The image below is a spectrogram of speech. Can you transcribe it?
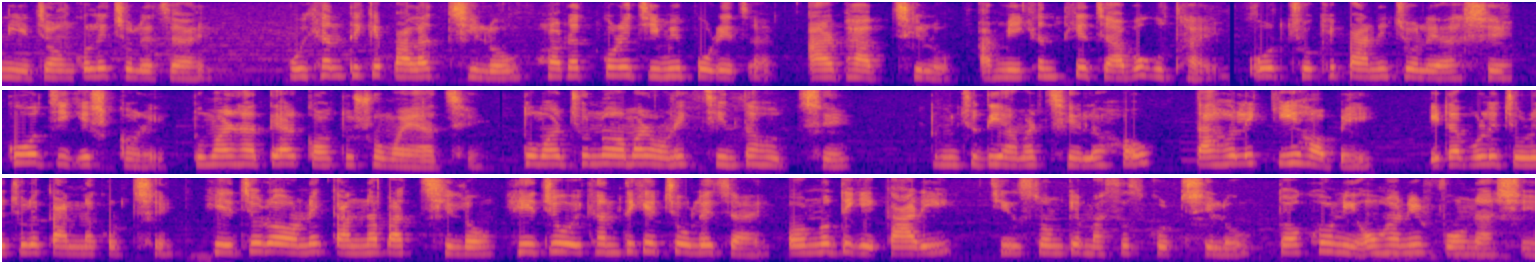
নিয়ে জঙ্গলে চলে যায়। ওইখান থেকে পালাচ্ছিল। হঠাৎ করে জিমি পড়ে যায় আর ভাবছিল, আমি এখান থেকে যাব কোথায়? ওর চোখে পানি চলে আসে। কো জিজ্ঞেস করে, তোমার হাতে আর কত সময় আছে? তোমার জন্য আমার অনেক চিন্তা হচ্ছে। তুমি যদি আমার ছেলে হও, তাহলে কি হবে? এটা বলে জোরে জোরে কান্না করছে। হেজোরও অনেক কান্না পাচ্ছিল। হেজো ওইখান থেকে চলে যায়। অন্যদিকে কারি চিলসংকে ম্যাসাজ করছিল। তখনই ওহানের ফোন আসে।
